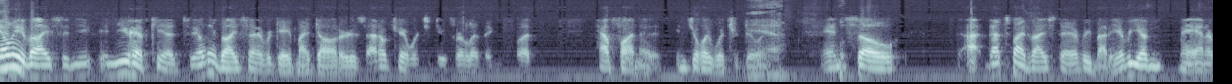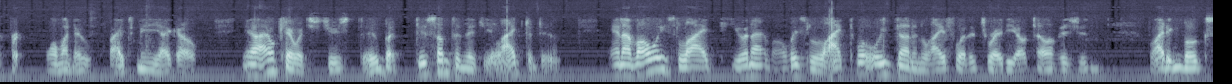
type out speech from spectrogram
him. only advice, and you and you have kids. The only advice I ever gave my daughter is, I don't care what you do for a living, but have fun at it. Enjoy what you're doing. Yeah. And so uh, that's my advice to everybody. Every young man or per- woman who writes me, I go, you know, I don't care what you choose to do, but do something that you like to do. And I've always liked, you and I have always liked what we've done in life, whether it's radio, television, writing books,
